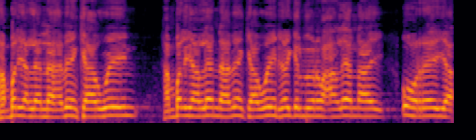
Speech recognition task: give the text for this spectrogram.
hambalyaan leenahay habeenkaa weyn hambalyaan leenahay habeenkaa weyn reer galmudugna waxaan leenahay u horreeya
